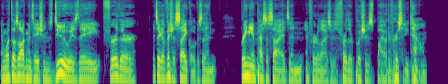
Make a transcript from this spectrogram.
And what those augmentations do is they further it's like a vicious cycle because then bringing in pesticides and, and fertilizers further pushes biodiversity down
